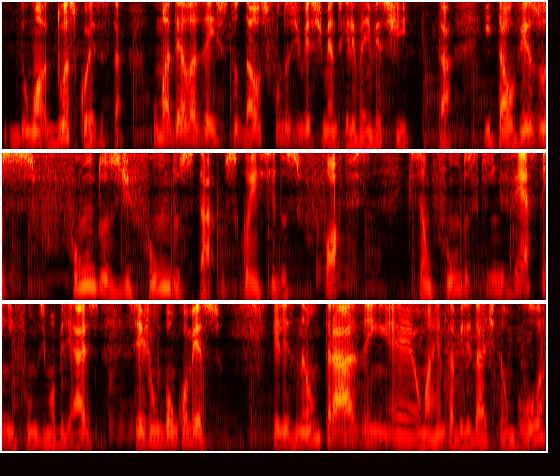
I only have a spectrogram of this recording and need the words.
duas coisas, tá? Uma delas é estudar os fundos de investimento que ele vai investir, tá? E talvez os fundos de fundos, tá? Os conhecidos FOFs, que são fundos que investem em fundos imobiliários, seja um bom começo. Eles não trazem é, uma rentabilidade tão boa.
